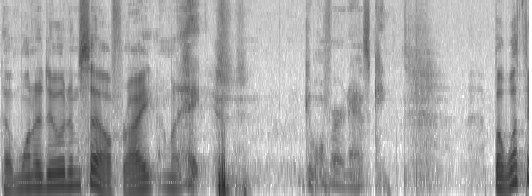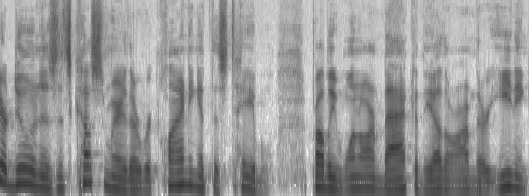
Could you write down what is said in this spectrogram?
Doesn't want to do it himself, right? I'm going to, hey, go over and ask him. But what they're doing is it's customary. They're reclining at this table, probably one arm back and the other arm they're eating.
